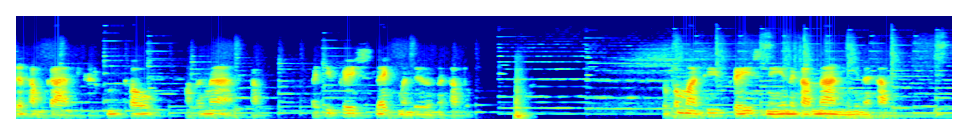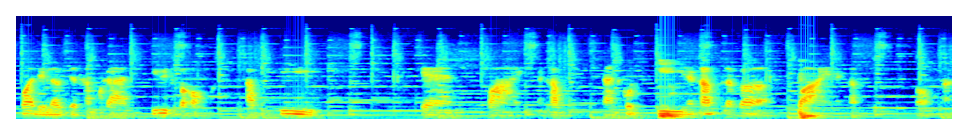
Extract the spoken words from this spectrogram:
จะทำการคลิกเขามาข้างหน้าครับ ไปที่ Face Select เหมือนเดิมนะครับแล้วก็มาที่ Face นี้นะครับ หน้านี้นะครับ ว่าเดี๋ยวเราจะทำการยืดก็ออกครับที่แกน Y นะครับ การกด E นะครับ แล้วก็ Y นะครับออกมา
